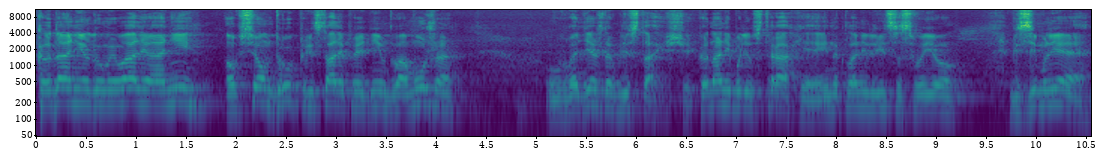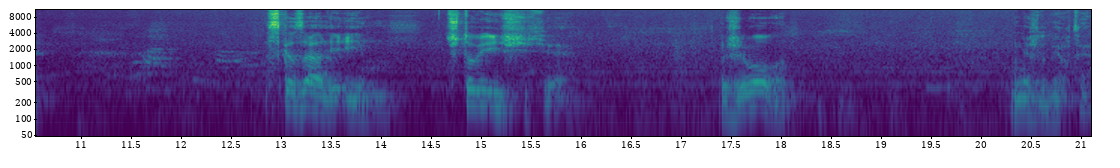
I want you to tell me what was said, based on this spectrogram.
Когда они удумывали, они о всем вдруг пристали пред ним два мужа в одеждах блистающих. Когда они были в страхе и наклонили лицо свое к земле, сказали им, что вы ищете живого между мертвыми.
